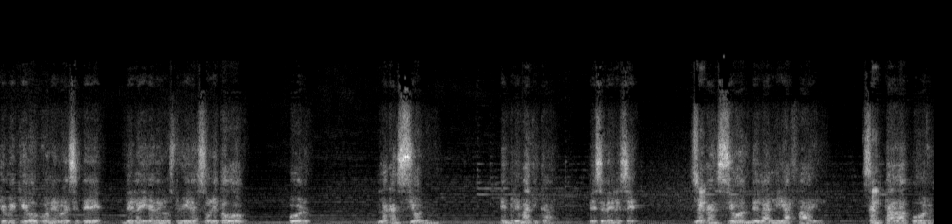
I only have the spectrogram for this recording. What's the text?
yo me quedo con el OST de la ira de los druidas, sobre todo por la canción emblemática de ese DLC. La canción de la Lia File cantada por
